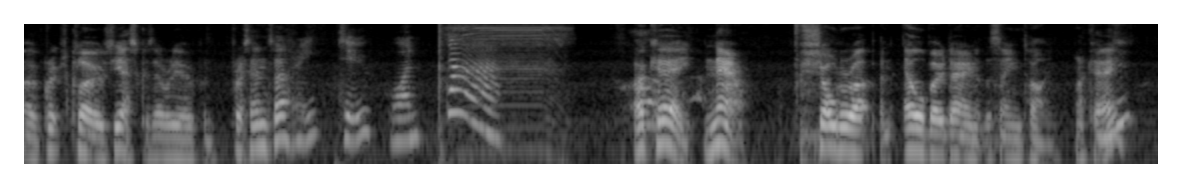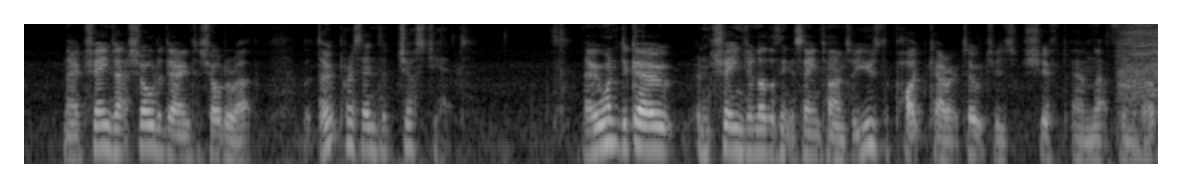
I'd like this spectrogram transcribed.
Oh, grips closed. Yes, because they're already open. Press enter. Three, two, one. Ah! Okay, now shoulder up and elbow down at the same time. Okay. Mhm. Now change that shoulder down to shoulder up, but don't press enter just yet. Now we want to go and change another thing at the same time. So use the pipe character, which is shift and that thing above.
